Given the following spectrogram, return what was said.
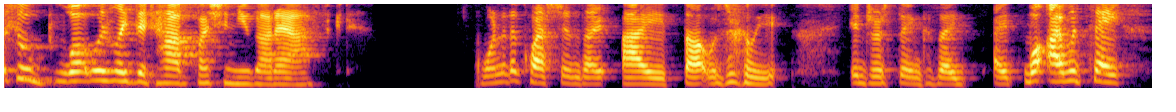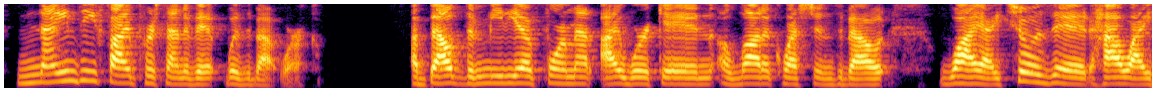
so what was like the top question you got asked? One of the questions I, I thought was really interesting because I, I, well, I would say 95% of it was about work, about the media format I work in, a lot of questions about why I chose it, how I,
